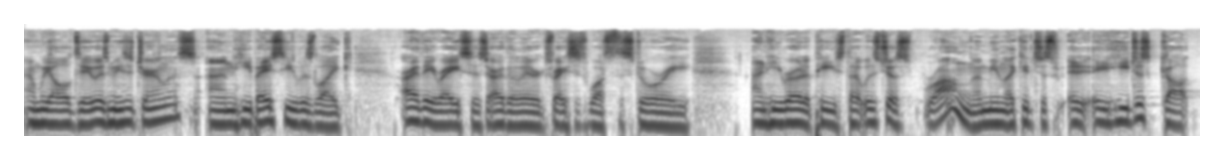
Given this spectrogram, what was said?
and we all do as music journalists. And he basically was like are they racist? Are the lyrics racist? What's the story? And he wrote a piece that was just wrong. I mean like it just it, it, he just got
